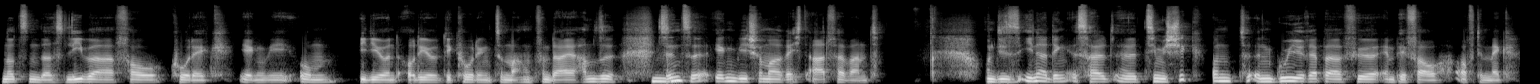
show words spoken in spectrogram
nutzen das lieber V-Codec irgendwie, um Video- und Audio-Decoding zu machen. Von daher haben sie, hm. sind sie irgendwie schon mal recht artverwandt. Und dieses INA-Ding ist halt äh, ziemlich schick und ein GUI-Rapper für MPV auf dem Mac.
